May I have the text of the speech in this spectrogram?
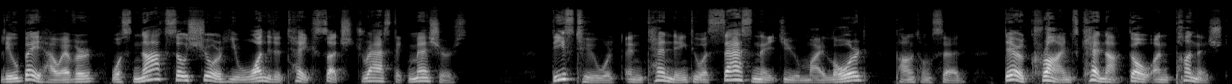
Liu Bei, however, was not so sure he wanted to take such drastic measures. These two were intending to assassinate you, my lord, Pang Tong said. Their crimes cannot go unpunished.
